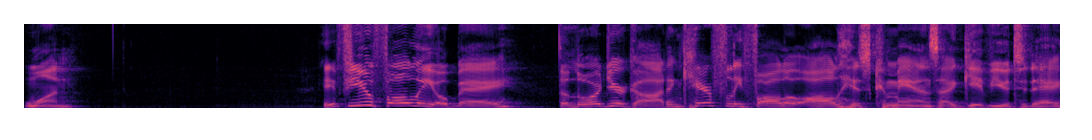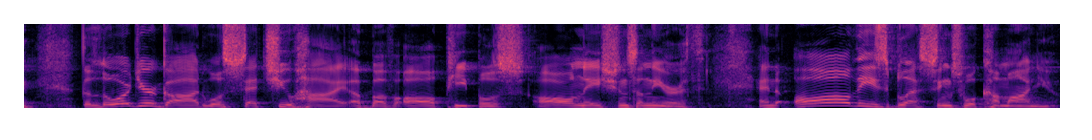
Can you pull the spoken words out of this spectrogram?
1. If you fully obey the Lord your God and carefully follow all his commands I give you today, the Lord your God will set you high above all peoples, all nations on the earth, and all these blessings will come on you.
